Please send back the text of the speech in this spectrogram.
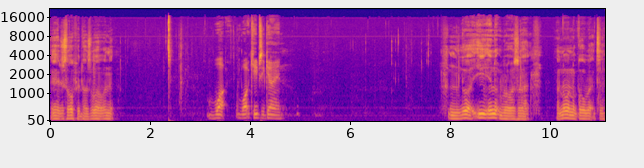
yeah, just hope it does well, innit? What what keeps you going? Mm, You gotta eat in it, bro. It's like I don't wanna go back to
